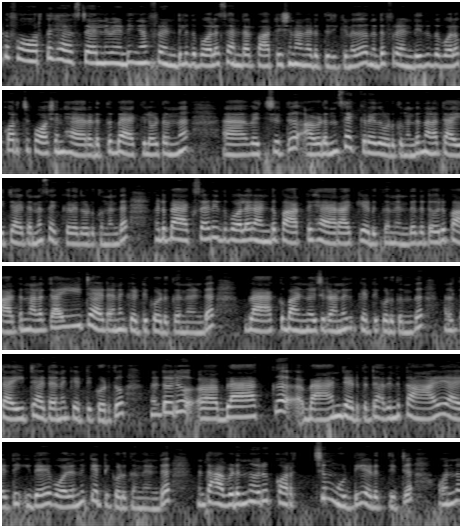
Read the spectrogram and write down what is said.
നമ്മുടെ ഫോർത്ത് ഹെയർ സ്റ്റൈലിന് വേണ്ടി ഞാൻ ഫ്രണ്ടിൽ ഇതുപോലെ സെന്റർ പാർട്ടീഷനാണ് എടുത്തിരിക്കുന്നത്. എന്നിട്ട് ഫ്രണ്ടിൽ ഇതുപോലെ കുറച്ച് പോർഷൻ ഹെയർ എടുത്ത് ബാക്കിലോട്ടൊന്ന് വെച്ചിട്ട് അവിടെ നിന്ന് സെക്കർ ചെയ്ത് കൊടുക്കുന്നുണ്ട്. നല്ല ടൈറ്റ് ആയിട്ട് തന്നെ സെക്കർ ചെയ്ത് കൊടുക്കുന്നുണ്ട്. എന്നിട്ട് ബാക്ക് സൈഡ് ഇതുപോലെ രണ്ട് പാർട്ട് ഹെയർ ആക്കി എടുക്കുന്നുണ്ട്. എന്നിട്ട് ഒരു പാർട്ട് നല്ല ടൈറ്റ് ആയിട്ട് തന്നെ കെട്ടിക്കൊടുക്കുന്നുണ്ട് ബ്ലാക്ക് ബണ്ണ് വെച്ചിട്ടാണ് കെട്ടിക്കൊടുക്കുന്നത് നല്ല ടൈറ്റ് ആയിട്ട് തന്നെ കെട്ടിക്കൊടുത്തു എന്നിട്ട് ഒരു ബ്ലാക്ക് ബാൻഡ് എടുത്തിട്ട് അതിന്റെ താഴെയായിട്ട് ഇതേപോലെ ഒന്ന് കെട്ടിക്കൊടുക്കുന്നുണ്ട് എന്നിട്ട് അവിടുന്ന് ഒരു കുറച്ച് മുടി എടുത്തിട്ട് ഒന്ന്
